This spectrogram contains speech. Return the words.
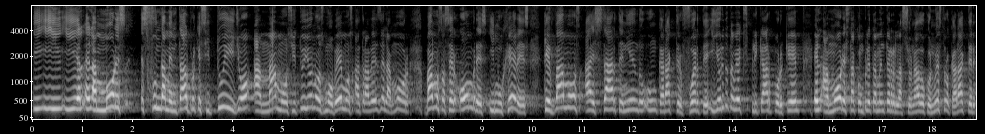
Y, el, el amor es es fundamental porque si tú y yo amamos, si tú y yo nos movemos a través del amor, vamos a ser hombres y mujeres que vamos a estar teniendo un carácter fuerte. Y ahorita te voy a explicar por qué el amor está completamente relacionado con nuestro carácter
